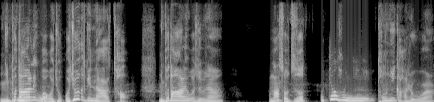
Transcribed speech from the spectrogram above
你不搭理我，我就我就得跟你俩吵。你不搭理我是不是？我拿手指头我就不理你。捅你嘎吱窝。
